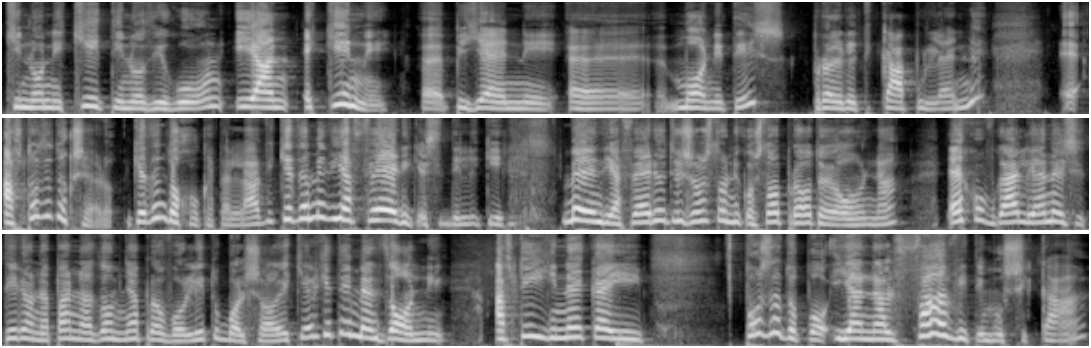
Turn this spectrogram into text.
κοινωνική την οδηγούν ή αν εκείνη ε, πηγαίνει ε, μόνη της, προαιρετικά που λένε, ε, αυτό δεν το ξέρω και δεν το έχω καταλάβει και δεν με ενδιαφέρει και στην τελική. Με ενδιαφέρει ότι ζω στον 21ο αιώνα, έχω βγάλει ένα εισιτήριο να πάω να δω μια προβολή του Μπολσόη και έρχεται η Μενδώνη. Αυτή η γυναίκα, η, πώς να το πω, η αναλφάβητη μουσικά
